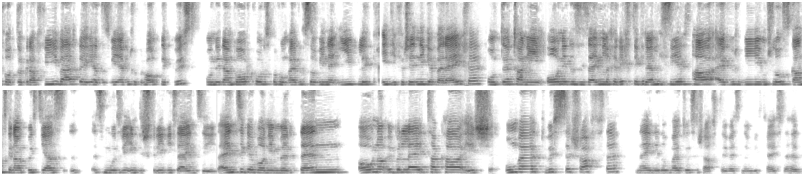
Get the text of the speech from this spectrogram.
Fotografie werden, ich habe das wie einfach überhaupt nicht gewusst. Und in diesem Vorkurs bekomme einfach so wie einen Einblick in die verschiedenen Bereiche. Und dort habe ich, ohne dass ich es eigentlich richtig realisiert habe, einfach wie im Schluss ganz genau gewusst, ja, es, es muss wie Industriedesign sein. Das Einzige, was ich mir dann auch noch überlegt habe, ist Umweltwissenschaften. Nein, nicht Umweltwissenschaften, ich weiß nicht, wie es geheißen hat.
